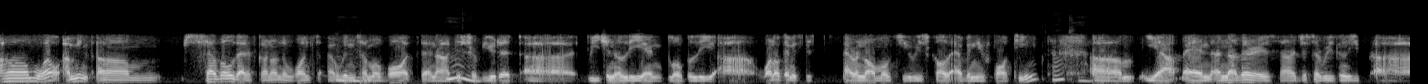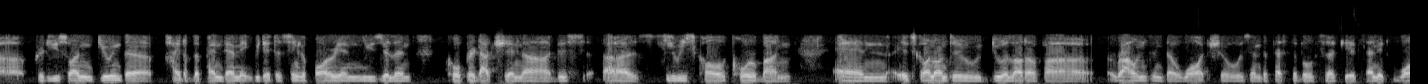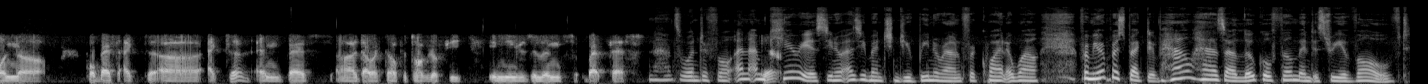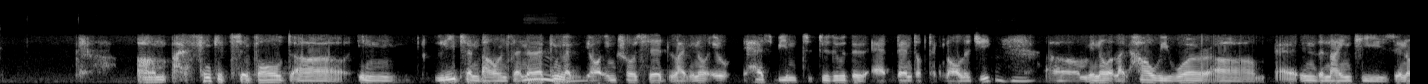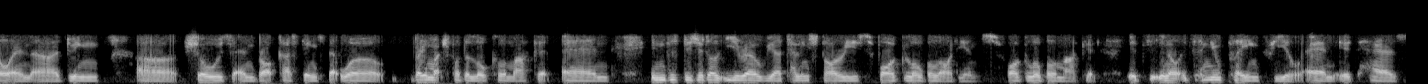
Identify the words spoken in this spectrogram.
Um, well, I mean, um, several that have gone on to win, uh, win mm-hmm. some awards and are mm. distributed uh, regionally and globally. Uh, one of them is this paranormal series called Avenue 14. Okay. Um, yeah, and another is uh, just a recently uh, produced one during the height of the pandemic. We did a Singaporean New Zealand co-production. Uh, this series called Korban, and it's gone on to do a lot of rounds in the award shows and the festival circuits, and it won for Best Actor, uh, actor and Best uh, Director of Photography in New Zealand's Webfest. That's wonderful. And I'm yeah. curious, you know, as you mentioned, you've been around for quite a while. From your perspective, how has our local film industry evolved? Um, I think it's evolved uh, in leaps and bounds. And mm. I think, like mm. your intro said, like you know, it has been to, to do with the advent of technology. Mm-hmm. Um, you know, like how we were um, in the '90s, you know, and uh, doing uh, shows and broadcastings that were very much for the local market. And in this digital era, we are telling stories for a global audience, for a global market. It's you know, it's a new playing field, and it has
